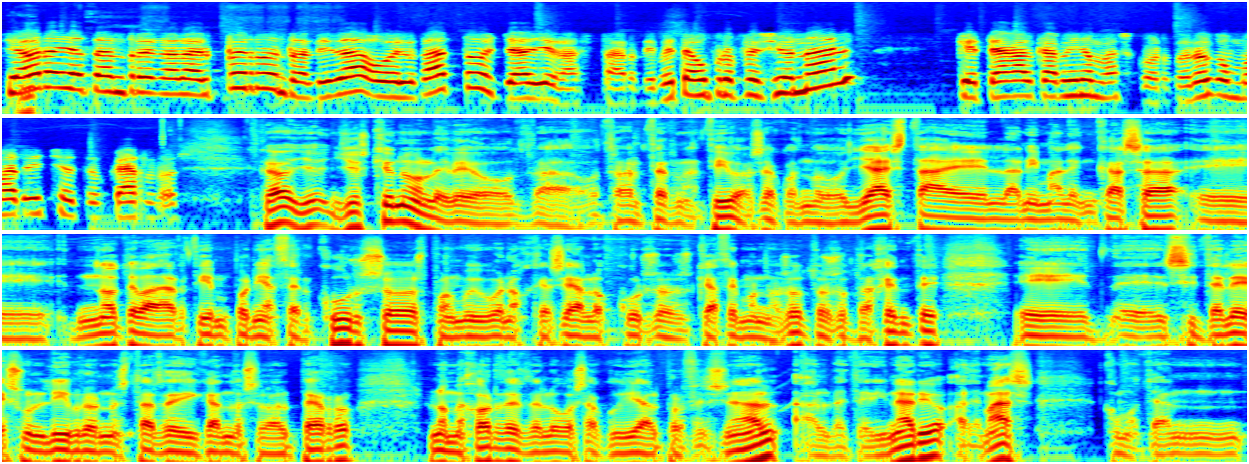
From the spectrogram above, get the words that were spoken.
Si ahora ya te han regalado el perro, en realidad, o el gato, ya llegas tarde. Vete a un profesional que te haga el camino más corto, ¿no? Como has dicho tú, Carlos. Claro, yo, yo es que no le veo otra, otra alternativa. O sea, cuando ya está el animal en casa, eh, no te va a dar tiempo ni a hacer cursos, por muy buenos que sean los cursos que hacemos nosotros, otra gente. Eh, eh, si te lees un libro, no estás dedicándoselo al perro. Lo mejor, desde luego, es acudir al profesional, al veterinario. Además, como te han,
